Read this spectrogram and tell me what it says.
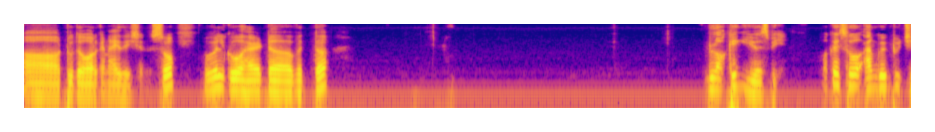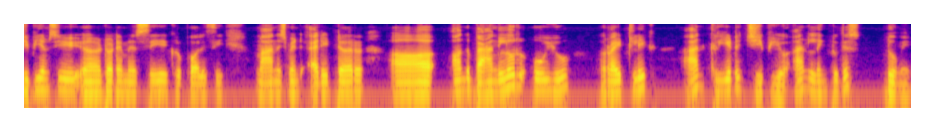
to the organization. So we will go ahead with the blocking USB okay so I'm going to gpmc.msc uh, group policy management editor uh, on the Bangalore OU right click and create a GPO and link to this domain.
